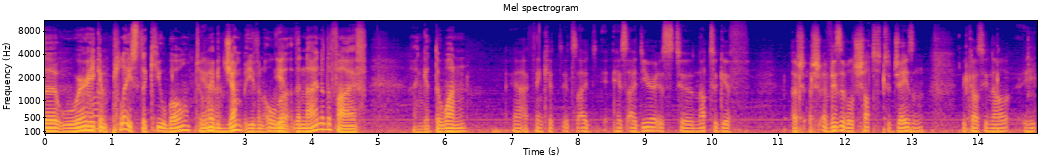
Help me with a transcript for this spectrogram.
uh, where he Ah. can place the cue ball to maybe jump even over Yeah. the nine and the five. and get the one. Yeah, I think it, it's his idea is to not to give a, sh- a, sh- a visible shot to Jayson, because he now he,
